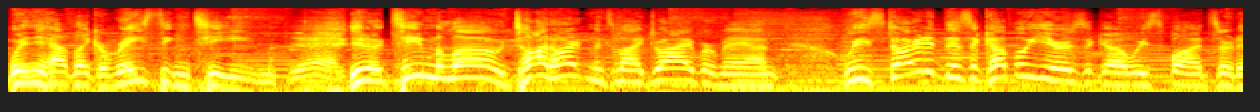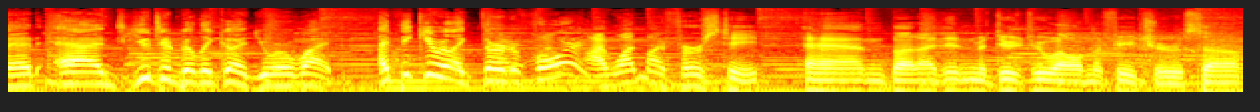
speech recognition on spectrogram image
when you have like a racing team. Yeah. You know, Team Malone. Todd Hartman's my driver, man. We started this a couple years ago. We sponsored it, and you did really good. You were what? I think you were like third or fourth. I won my first heat, and but I didn't do too well in the feature. So,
